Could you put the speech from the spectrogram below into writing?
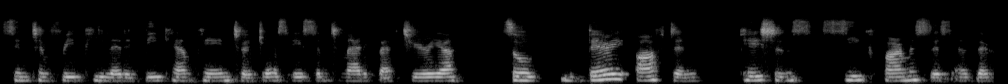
symptom-free Pee. Let It Be campaign to address asymptomatic bacteriuria. So very often, patients seek pharmacists as their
